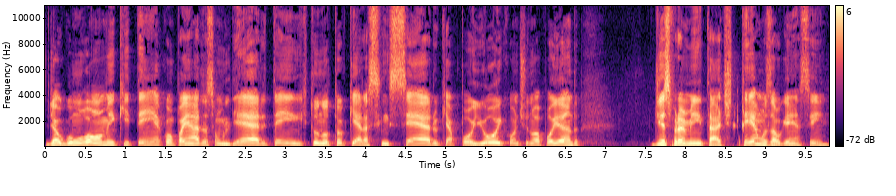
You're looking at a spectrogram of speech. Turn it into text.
de algum homem que tenha acompanhado essa mulher, tem, que tu notou que era sincero, que apoiou e continua apoiando. Diz para mim, Tati, temos alguém assim?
